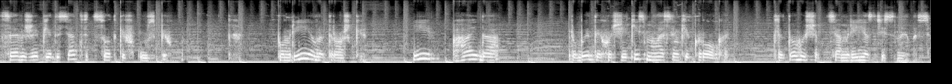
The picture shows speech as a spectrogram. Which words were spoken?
це вже 50% успіху. Помріяли трошки і гайда робити хоч якісь малесенькі кроки для того, щоб ця мрія здійснилася.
